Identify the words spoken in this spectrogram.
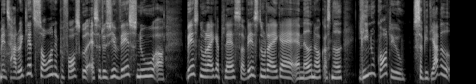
Men tager du ikke lidt soverne på forskud? Altså du siger, hvis nu, og hvis nu der ikke er plads, og hvis nu der ikke er, er mad nok og sådan noget. Lige nu går det jo, så vidt jeg ved,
